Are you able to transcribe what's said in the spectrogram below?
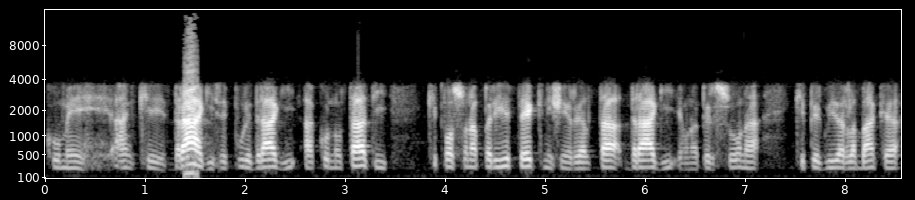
come anche Draghi, seppure Draghi ha connotati che possono apparire tecnici, in realtà Draghi è una persona che per guidare la Banca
